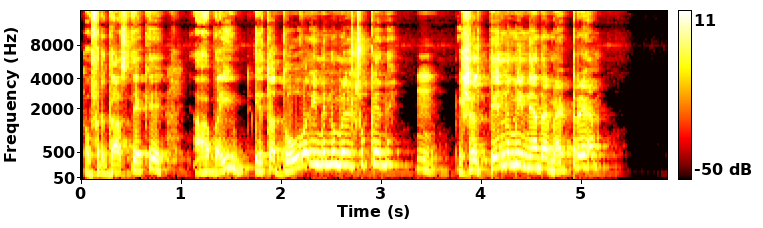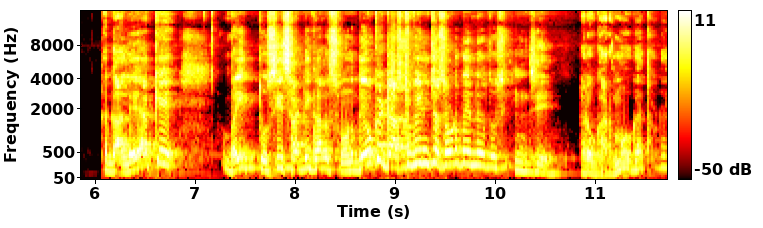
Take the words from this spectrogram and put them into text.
ਤਾਂ ਫਿਰ ਦੱਸਦੇ ਕਿ ਆ ਭਾਈ ਇਹ ਤਾਂ ਦੋ ਵਾਰੀ ਮੈਨੂੰ ਮਿਲ ਚੁੱਕੇ ਨੇ। ਹੂੰ। ਪਿਛਲੇ 3 ਮਹੀਨਿਆਂ ਦਾ ਮੈਟਰ ਆ। ਤਾਂ ਗੱਲ ਇਹ ਆ ਕਿ ਬਈ ਤੁਸੀਂ ਸਾਡੀ ਗੱਲ ਸੁਣਦੇ ਹੋ ਕਿ ਡਸਟਬਿਨ 'ਚ ਸੁੱਟ ਦਿੰਦੇ ਹੋ ਤੁਸੀਂ? ਜੀ। ਫਿਰ ਉਹ ਗਰਮ ਹੋ ਗਿਆ ਥੋੜੇ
